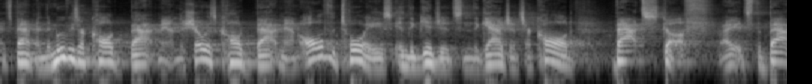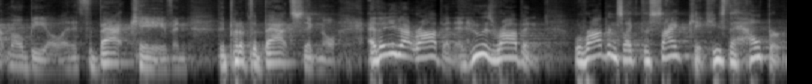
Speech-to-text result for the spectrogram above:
It's Batman. The movies are called Batman. The show is called Batman. All the toys and the gadgets and the gadgets are called bat stuff, right? It's the Batmobile and it's the Bat Cave, and they put up the bat signal. And then you got Robin. And who is Robin? Well, Robin's like the sidekick, he's the helper.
